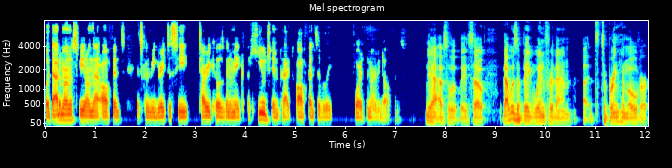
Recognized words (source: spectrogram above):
With that amount of speed on that offense, it's going to be great to see. Tyreek Hill is going to make a huge impact offensively for the Miami Dolphins. Yeah, absolutely. So that was a big win for them uh, to bring him over.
